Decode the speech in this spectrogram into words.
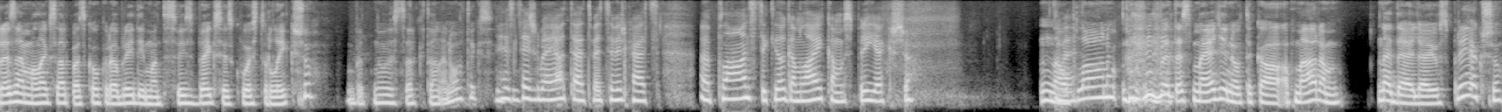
Reizēm man liekas, ārpēc kaut kurā brīdī man tas viss beigsies, ko es tur likšu. Bet nu, es ceru, ka tā nenotiks. Es tieši gribēju jautāt, vai tev ir kāds plāns, cik ilgam laikam uz priekšu? Nav vai? plāna, bet es mēģinu kā, apmēram nedēļai uz priekšu.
